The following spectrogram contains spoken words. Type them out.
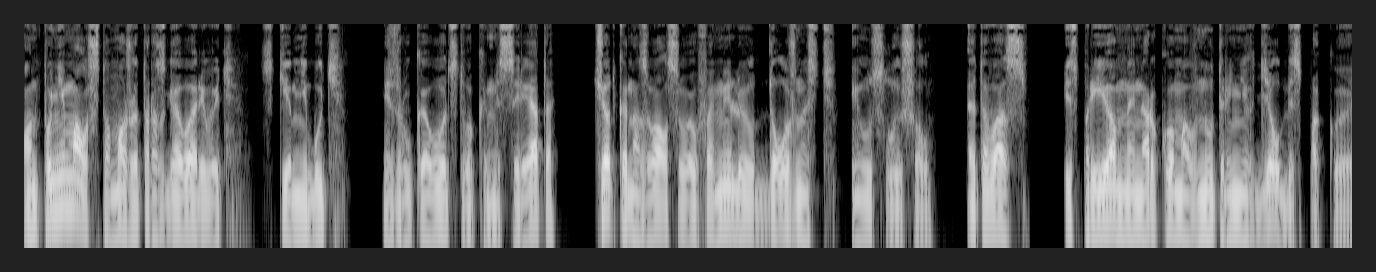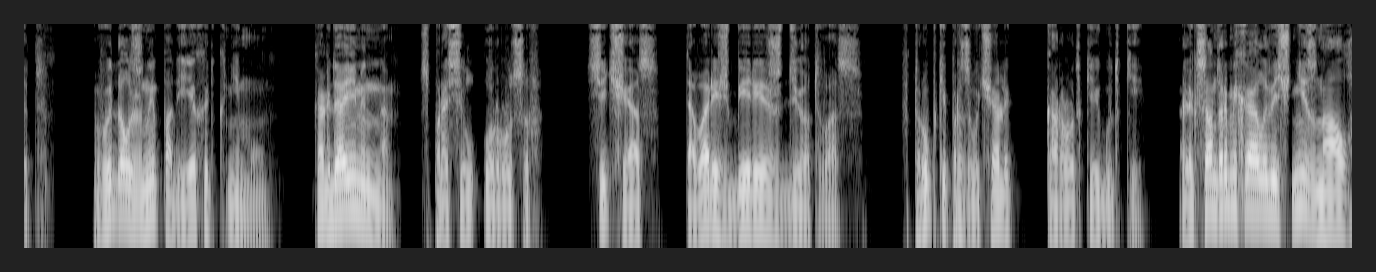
Он понимал, что может разговаривать с кем-нибудь из руководства комиссариата, четко назвал свою фамилию, должность и услышал. «Это вас из приемной наркома внутренних дел беспокоит. Вы должны подъехать к нему». «Когда именно?» — спросил Урусов. «Сейчас. Товарищ Берия ждет вас». В трубке прозвучали короткие гудки. Александр Михайлович не знал,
